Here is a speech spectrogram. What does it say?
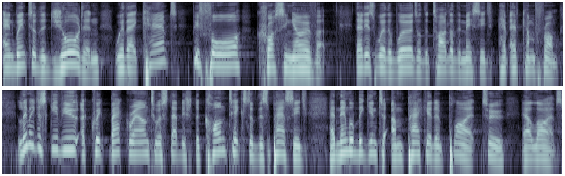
and went to the Jordan where they camped before crossing over. That is where the words or the title of the message have, have come from. Let me just give you a quick background to establish the context of this passage, and then we'll begin to unpack it and apply it to our lives.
